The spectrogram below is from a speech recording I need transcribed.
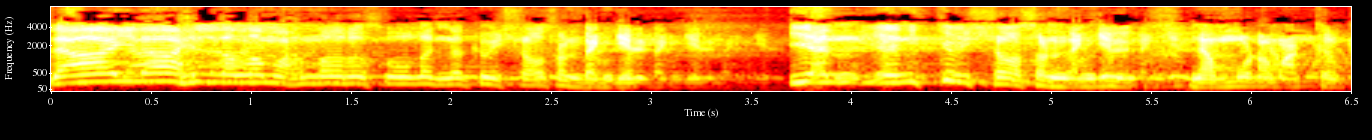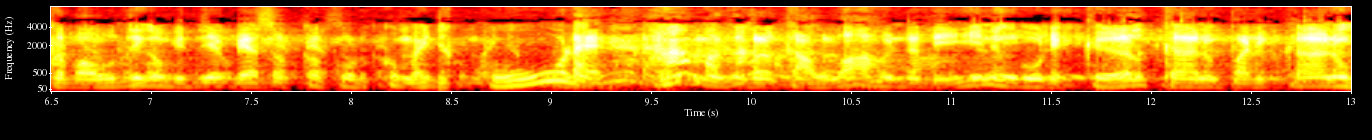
ലായിലാഹില്ല മുഹമ്മദ് റസൂൽ നിങ്ങൾക്ക് വിശ്വാസം ഉണ്ടെങ്കിൽ എനിക്ക് വിശ്വാസം ഉണ്ടെങ്കിൽ നമ്മുടെ മക്കൾക്ക് ഭൗതിക വിദ്യാഭ്യാസമൊക്കെ കൊടുക്കും അതിന്റെ കൂടെ ആ മകൾക്ക് അള്ളാഹുവിന്റെ ദീനം കൂടി കേൾക്കാനും പഠിക്കാനും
